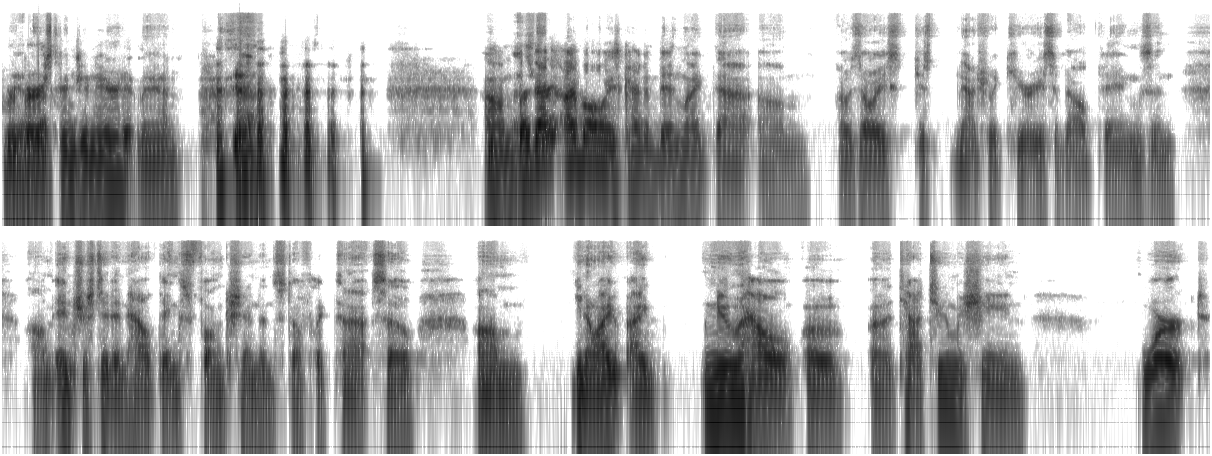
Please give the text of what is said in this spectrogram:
reverse yeah, engineered it man. Yeah. Um but that, i've always kind of been like that. Um i was always just naturally curious about things and um, interested in how things functioned and stuff like that. So um you know i i knew how a, a tattoo machine worked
